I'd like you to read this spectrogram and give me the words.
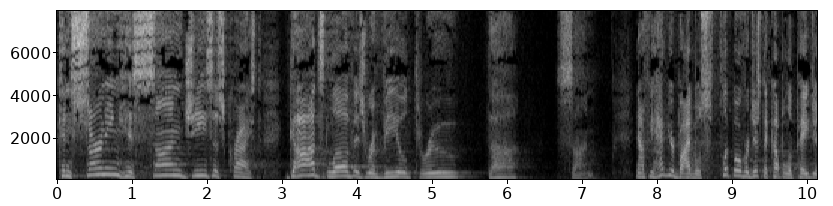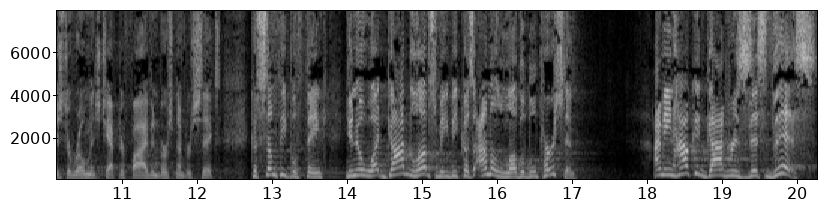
concerning his son, Jesus Christ. God's love is revealed through the son. Now, if you have your Bibles, flip over just a couple of pages to Romans chapter 5 and verse number 6. Because some people think, you know what? God loves me because I'm a lovable person. I mean, how could God resist this?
